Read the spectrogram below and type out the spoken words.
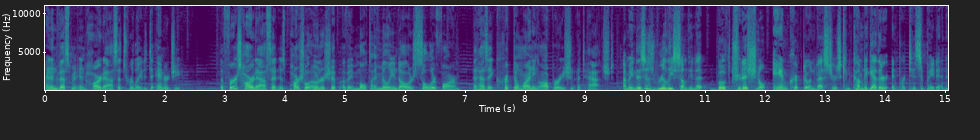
and investment in hard assets related to energy. The first hard asset is partial ownership of a multi million dollar solar farm that has a crypto mining operation attached. I mean, this is really something that both traditional and crypto investors can come together and participate in.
